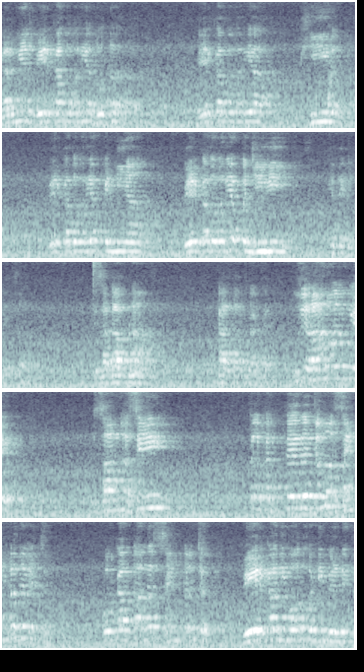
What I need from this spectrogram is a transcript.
ਗਰਮੀਆਂ 'ਚ ਵੇਰਕਾ ਤੋਂ ਵਧੀਆ ਦੁੱਧ, ਵੇਰਕਾ ਤੋਂ ਵਧੀਆ ਖੀਰ, ਵੇਰਕਾ ਤੋਂ ਵਧੀਆ ਪਿੰਨੀਆਂ, ਵੇਰਕਾ ਤੋਂ ਵਧੀਆ ਪੰਜੀਰੀ। ਕਿਤੇ ਨਹੀਂ ਮਿਲ ਸਕਦਾ। ਇਹ ਸਾਡਾ ਆਪਣਾ ਘਰ ਦਾ ਪ੍ਰੋਡਕਟ ਹੈ। ਤੁਸੀਂ ਹੈਰਾਨ ਹੋ ਜਾਓਗੇ ਸਾਨੂੰ ਅਸੀਂ ਕਲਕੱਤੇ ਦੇ ਜਮਾ ਸੈਂਟਰ ਦੇ ਵਿੱਚ, ਕੋਲਕਾਤਾ ਦੇ ਸੈਂਟਰ 'ਚ ਵੇਰਕਾ ਦੀ ਬਹੁਤ ਵੱਡੀ ਬਿਲਡਿੰਗ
